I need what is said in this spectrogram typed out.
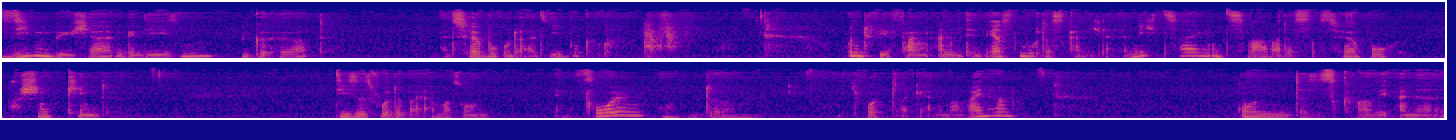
sieben Bücher gelesen, gehört, als Hörbuch oder als E-Book. Und wir fangen an mit dem ersten Buch, das kann ich leider nicht zeigen, und zwar war das das Hörbuch Aschenkind. Dieses wurde bei Amazon empfohlen und ähm, ich wollte da gerne mal reinhören. Und das ist quasi eine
